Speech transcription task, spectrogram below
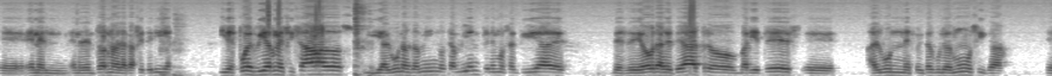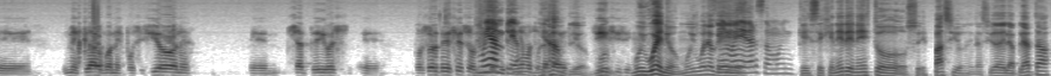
eh, en, el, en el entorno de la cafetería. Y después viernes y sábados y algunos domingos también tenemos actividades desde obras de teatro, varietés, eh, algún espectáculo de música, eh, mezclado con exposiciones. Eh, ya te digo, es eh, por suerte es eso. Muy amplio. Muy amplio, Sí, muy, sí, sí. muy bueno, muy bueno Sí, que, muy diverso, muy... que se generen estos espacios en la ciudad de La Plata.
